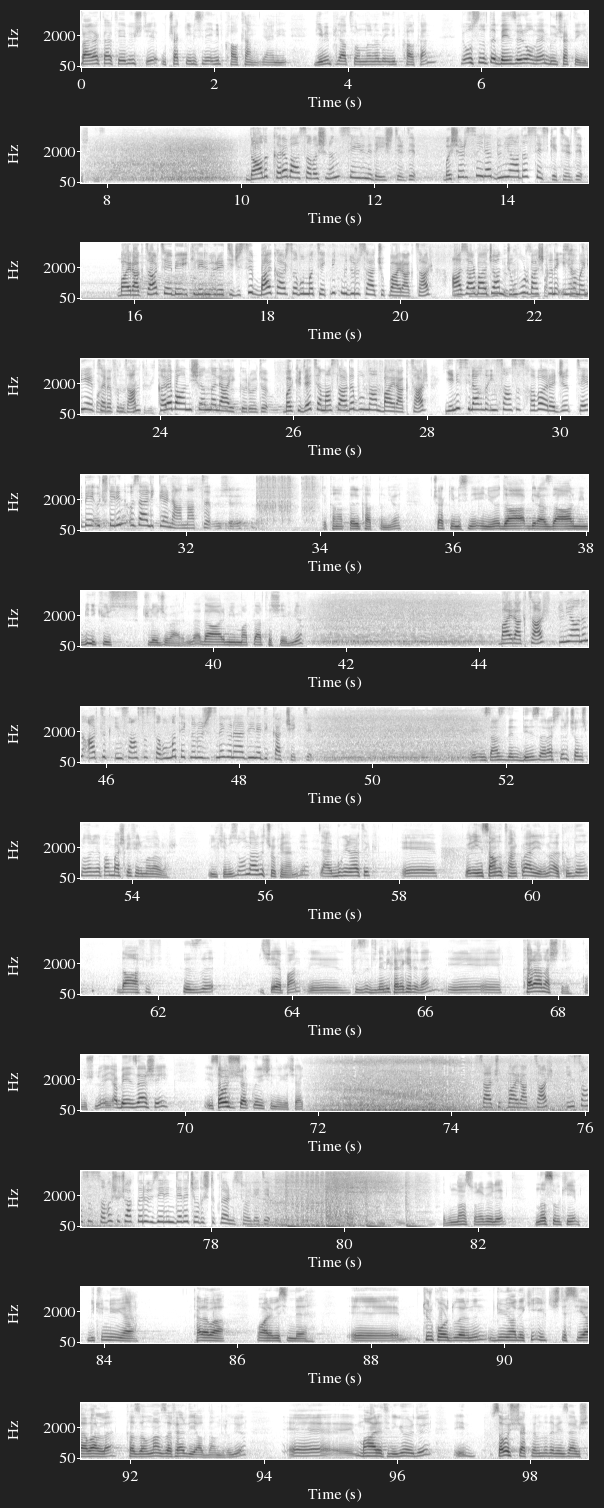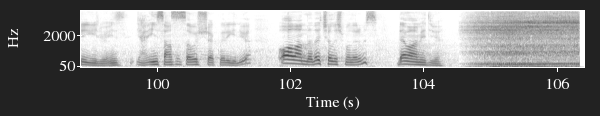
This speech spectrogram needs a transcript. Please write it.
Bayraktar TB3 diye uçak gemisine inip kalkan yani gemi platformlarına da inip kalkan ve o sınıfta benzeri olmayan bir uçak da geliştiriyor. Dağlık Karabağ Savaşı'nın seyrini değiştirdi. Başarısıyla dünyada ses getirdi. Bayraktar TB2'lerin üreticisi Baykar Savunma Teknik Müdürü Selçuk Bayraktar, Azerbaycan Cumhurbaşkanı İlham Aliyev tarafından Karabağ nişanına layık görüldü. Bakü'de temaslarda bulunan Bayraktar, yeni silahlı insansız hava aracı TB3'lerin özelliklerini anlattı. İşte kanatları katlanıyor. Uçak gemisine iniyor. Daha biraz daha ağır mühim- 1200 kilo civarında daha ağır mühimmatlar taşıyabiliyor. Bayraktar, dünyanın artık insansız savunma teknolojisine yöneldiğine dikkat çekti. E, insansız den- deniz araçları çalışmalarını yapan başka firmalar var ülkemizde. Onlar da çok önemli. Yani bugün artık e, böyle insanlı tanklar yerine akıllı, daha hafif, hızlı şey yapan, e, hızlı dinamik hareket eden e, kara araçları konuşuluyor. Ya benzer şey e, savaş uçakları için de geçerli. Selçuk Bayraktar, insansız savaş uçakları üzerinde de çalıştıklarını söyledi. Bundan sonra böyle nasıl ki bütün dünya Karabağ Muharebesi'nde e, Türk ordularının dünyadaki ilk işte siyahlarla kazanılan zafer diye adlandırılıyor. E, maharetini gördü. E, savaş uçaklarında da benzer bir şey geliyor. Yani insansız savaş uçakları geliyor. O alanda da çalışmalarımız devam ediyor.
